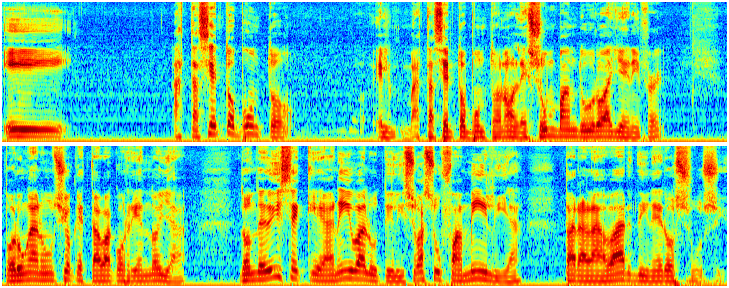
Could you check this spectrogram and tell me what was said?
Y hasta cierto punto, el, hasta cierto punto no, le zumban duro a Jennifer por un anuncio que estaba corriendo ya, donde dice que Aníbal utilizó a su familia para lavar dinero sucio.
